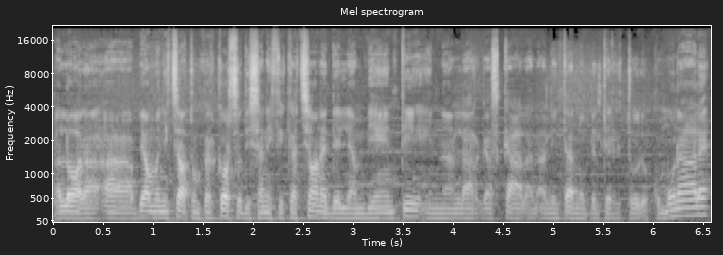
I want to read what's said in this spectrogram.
allora abbiamo iniziato un percorso di sanificazione degli ambienti in larga scala all'interno del territorio comunale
